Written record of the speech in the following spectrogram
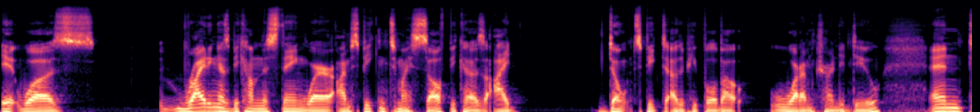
it was, writing has become this thing where I'm speaking to myself because I don't speak to other people about what I'm trying to do. And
